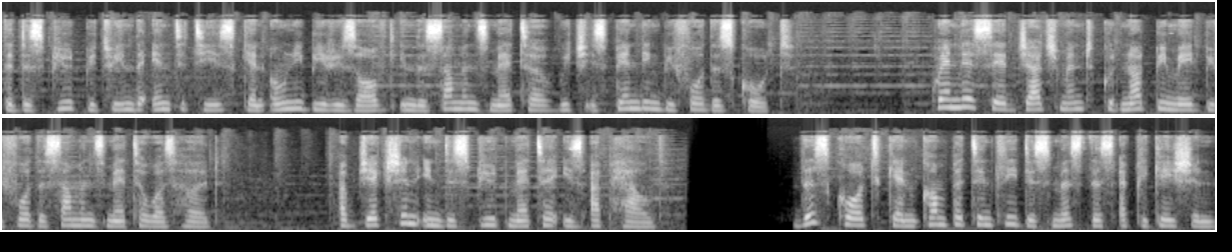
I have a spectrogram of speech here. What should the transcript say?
the dispute between the entities can only be resolved in the summons matter which is pending before this court. Kwenda said judgment could not be made before the summons matter was heard. Objection in dispute matter is upheld. This court can competently dismiss this application,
